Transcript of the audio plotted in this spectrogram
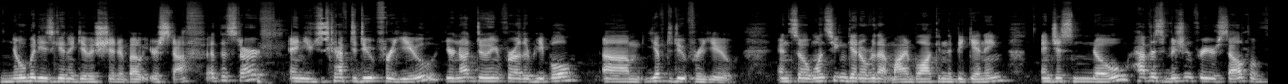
nobody's going to give a shit about your stuff at the start and you just have to do it for you you're not doing it for other people um, you have to do it for you. And so once you can get over that mind block in the beginning and just know, have this vision for yourself of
